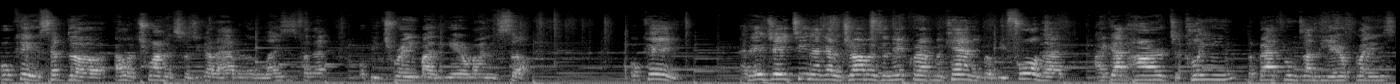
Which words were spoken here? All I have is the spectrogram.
Okay, except the electronics, because you got to have another license for that, or be trained by the airline itself. Okay, at age 18, I got a job as an aircraft mechanic, but before that, I got hired to clean the bathrooms on the airplanes,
